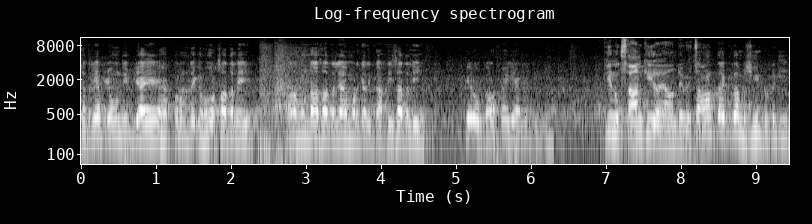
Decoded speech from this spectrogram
ਛਤਰੀਆਂ ਪਜਾਉਣ ਦੀ ਬਜਾਏ ਹੈਪਰ ਹੁੰਦੇ ਕਿ ਹੋਰ ਸੱਦ ਲਏ ਉਹਦਾ ਮੁੰਡਾ ਸੱਦ ਲਿਆ, ਮੁੜ ਕੇ ਉਹਦੀ ਘਰ ਦੀ ਸੱਦ ਲਈ। ਫਿਰ ਉਹ ਗਲ ਪੈ ਗਿਆ ਕਿ ਕੀ ਕੀ ਨੁਕਸਾਨ ਕੀ ਹੋਇਆ ਉਹਦੇ ਵਿੱਚ? ਤਾਂ ਤਾਂ ਇੱਕ ਤਾਂ ਮਸ਼ੀਨ ਟੁੱਟ ਗਈ।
